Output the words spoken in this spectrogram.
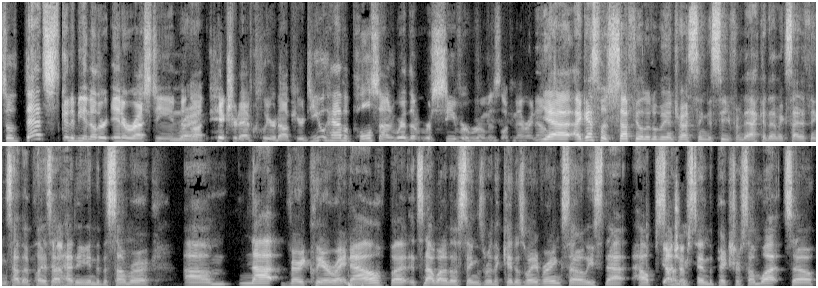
So that's going to be another interesting uh, right. uh, picture to have cleared up here. Do you have a pulse on where the receiver room is looking at right now? Yeah, I guess with Sheffield, it'll be interesting to see from the academic side of things how that plays yeah. out heading into the summer. Um, not very clear right now, but it's not one of those things where the kid is wavering. So at least that helps gotcha. understand the picture somewhat. So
